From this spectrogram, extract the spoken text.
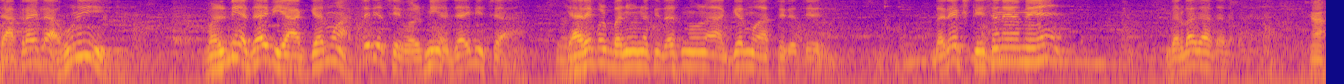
જાત્રા એટલે આવું નહીં. વર્લ્ડની અજાયબી આ અગિયારમું આશ્ચર્ય છે. વર્લ્ડની અજાયબી છે આ. ક્યારે પણ બન્યું નથી. દસમું અગિયારમું આશ્ચર્ય છે. દરેક સ્ટેશને અમે ગરબા ગાતા હતા.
